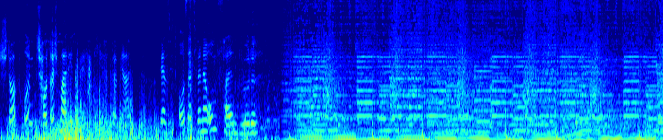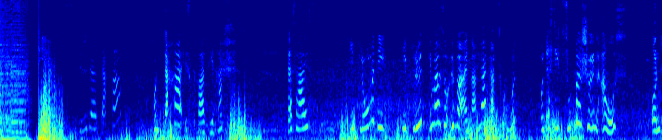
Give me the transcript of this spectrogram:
Zwischenstopp und schaut euch mal den Berg hier hinter mir an. Der sieht aus, als wenn er umfallen würde. Und Dacher ist quasi Hasch. Das heißt, die Blume, die, die blüht immer so übereinander, ganz cool. Und das sieht super schön aus. Und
